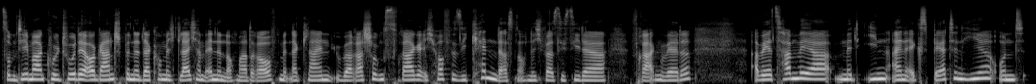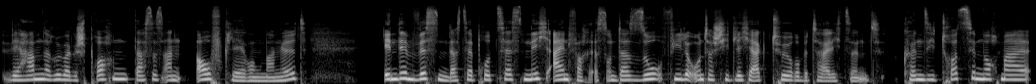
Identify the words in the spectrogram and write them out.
Zum Thema Kultur der Organspende, da komme ich gleich am Ende nochmal drauf mit einer kleinen Überraschungsfrage. Ich hoffe, Sie kennen das noch nicht, was ich Sie da fragen werde. Aber jetzt haben wir ja mit Ihnen eine Expertin hier und wir haben darüber gesprochen, dass es an Aufklärung mangelt. In dem Wissen, dass der Prozess nicht einfach ist und da so viele unterschiedliche Akteure beteiligt sind, können Sie trotzdem noch mal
